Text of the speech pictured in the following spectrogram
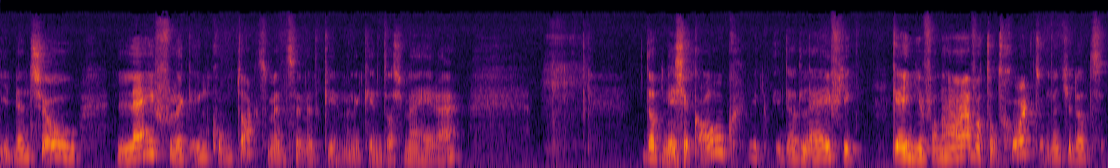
je bent zo lijfelijk in contact met, met, kind, met een kind als. Dat mis ik ook. Ik, dat lijfje ken je van haver tot gort, omdat je dat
